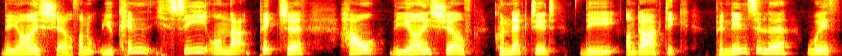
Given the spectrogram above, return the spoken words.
the ice shelf. And you can see on that picture how the ice shelf connected the Antarctic Peninsula with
